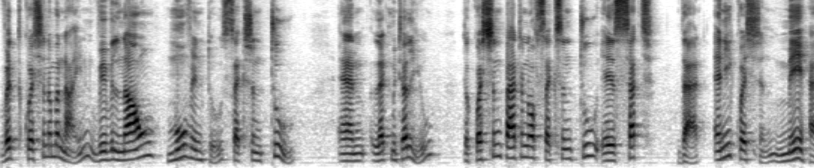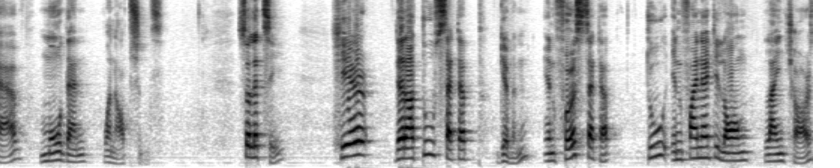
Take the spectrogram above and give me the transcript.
with question number 9, we will now move into section 2 and let me tell you the question pattern of section 2 is such that any question may have more than one options. So, let us see. Here there are two setup given. In first setup two infinitely long line charge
